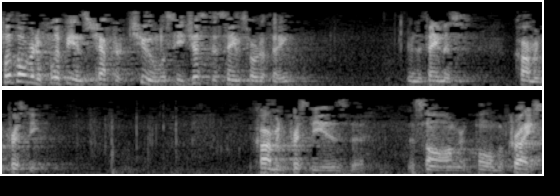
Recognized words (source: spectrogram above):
Flip over to Philippians chapter 2. We'll see just the same sort of thing in the famous Carmen Christi. Carmen Christi is the, the song or the poem of Christ.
